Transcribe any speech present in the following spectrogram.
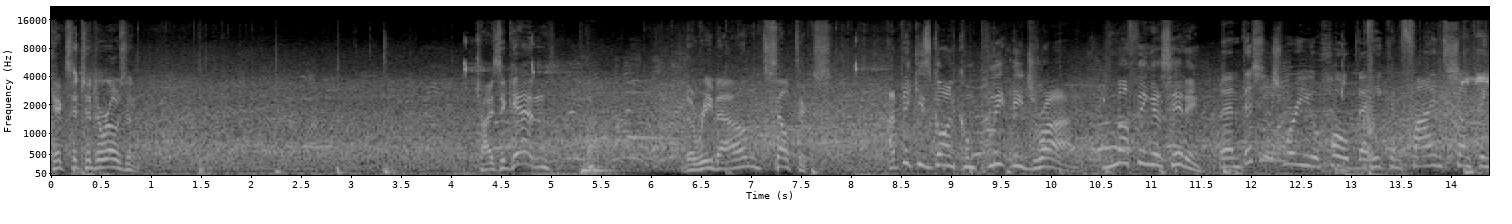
Kicks it to DeRozan. Tries again. The rebound, Celtics. I think he's gone completely dry. Nothing is hitting. And this is where you hope that he can find something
